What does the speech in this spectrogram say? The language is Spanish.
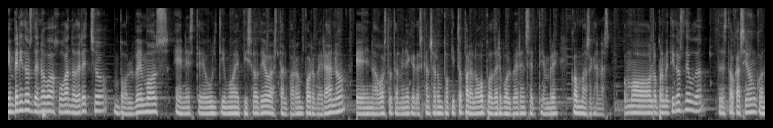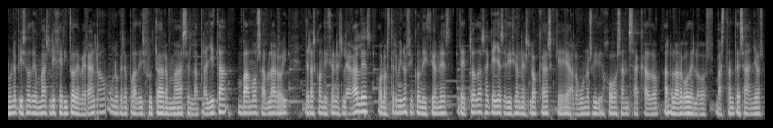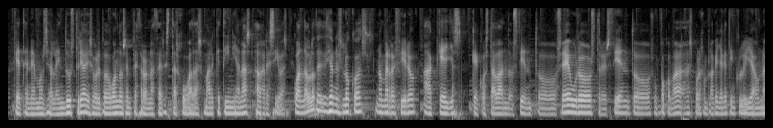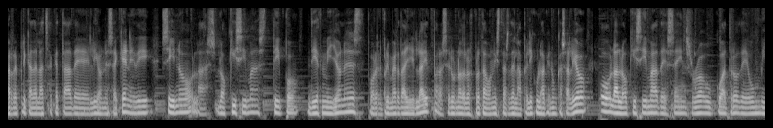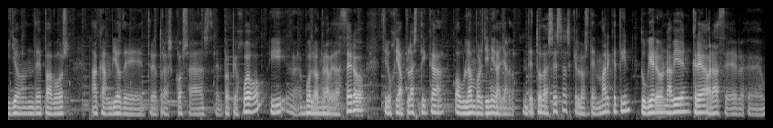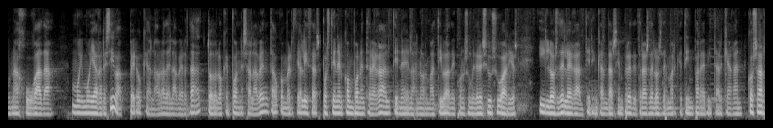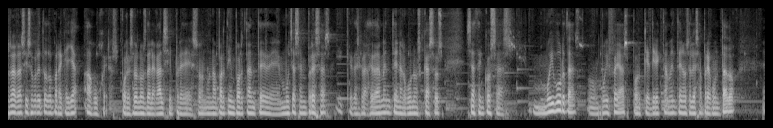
Bienvenidos de nuevo a Jugando Derecho. Volvemos en este último episodio hasta el parón por verano. En agosto también hay que descansar un poquito para luego poder volver en septiembre con más ganas. Como lo prometido es deuda, en esta ocasión con un episodio más ligerito de verano, uno que se pueda disfrutar más en la playita, vamos a hablar hoy de las condiciones legales o los términos y condiciones de todas aquellas ediciones locas que algunos videojuegos han sacado a lo largo de los bastantes años que tenemos ya la industria y sobre todo cuando se empezaron a hacer estas jugadas marketingianas agresivas. Cuando hablo de ediciones locas no me refiero a aquellas que costaban 200 euros, 300, un poco más, por ejemplo aquella que te incluía una réplica de la chaqueta de Leon S. Kennedy, sino las loquísimas tipo 10 millones por el primer Dying Light para ser uno de los protagonistas de la película que nunca salió, o la loquísima de Saints Row 4 de un millón de pavos a cambio de, entre otras cosas, el propio juego y eh, vuelo en gravedad cero, cirugía plástica o un Lamborghini Gallardo. De todas esas que los de marketing tuvieron a bien crear para hacer eh, una jugada muy muy agresiva, pero que a la hora de la verdad todo lo que pones a la venta o comercializas pues tiene el componente legal, tiene la normativa de consumidores y usuarios y los de legal tienen que andar siempre detrás de los de marketing para evitar que hagan cosas raras y sobre todo para que haya agujeros. Por eso los de legal siempre son una parte importante de muchas empresas y que desgraciadamente en algunos casos se hacen cosas muy burdas o muy feas porque directamente no se les ha preguntado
